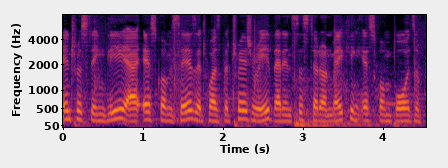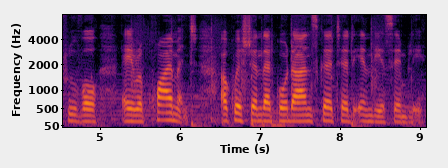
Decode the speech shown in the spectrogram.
Interestingly, uh, Eskom says it was the Treasury that insisted on making Eskom board's approval a requirement, a question that Gordhan skirted in the Assembly.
